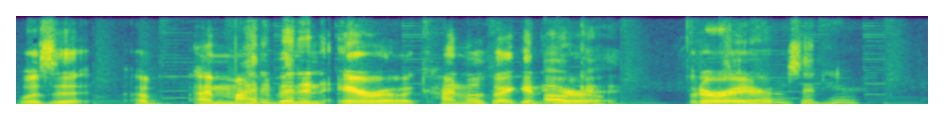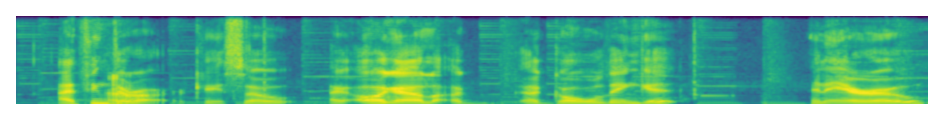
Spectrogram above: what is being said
Was it? A, I might have been an arrow. It kind of looked like an arrow. Okay. But are arrows in here? I think there Oh. are. Okay, so I, oh, I got a, a, a gold ingot, an arrow,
